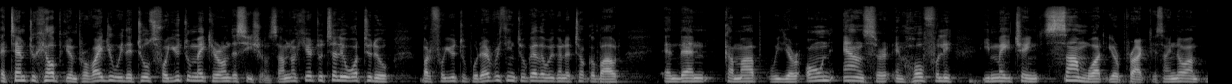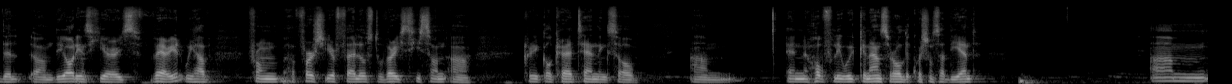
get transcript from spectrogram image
attempt to help you and provide you with the tools for you to make your own decisions. I'm not here to tell you what to do, but for you to put everything together we're going to talk about and then come up with your own answer and hopefully it may change somewhat your practice. I know um, the, um, the audience here is varied. We have from uh, first year fellows to very seasoned uh, critical care attending. So, um, and hopefully we can answer all the questions at the end. Um,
